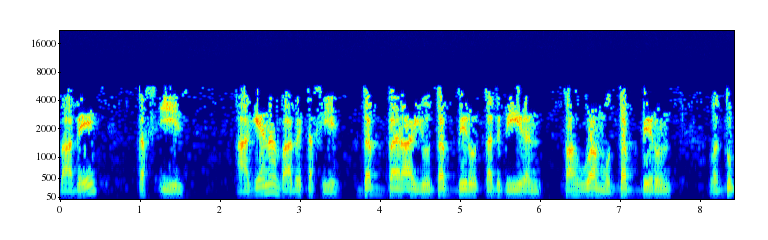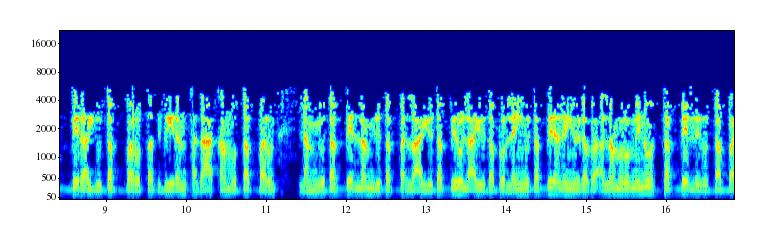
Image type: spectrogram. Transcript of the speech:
باب تفیل آ گیا نا، باب تفیل۔ دبرا یو دبر تدبیرن فہوا مدبر ودبر یدبر تدبیرا، فذاک مدبر۔ لم یدبر لم یدبر، لا یدبر لا یدبر، لن یدبر لن یدبر۔ الامر منه دبر ليدبر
